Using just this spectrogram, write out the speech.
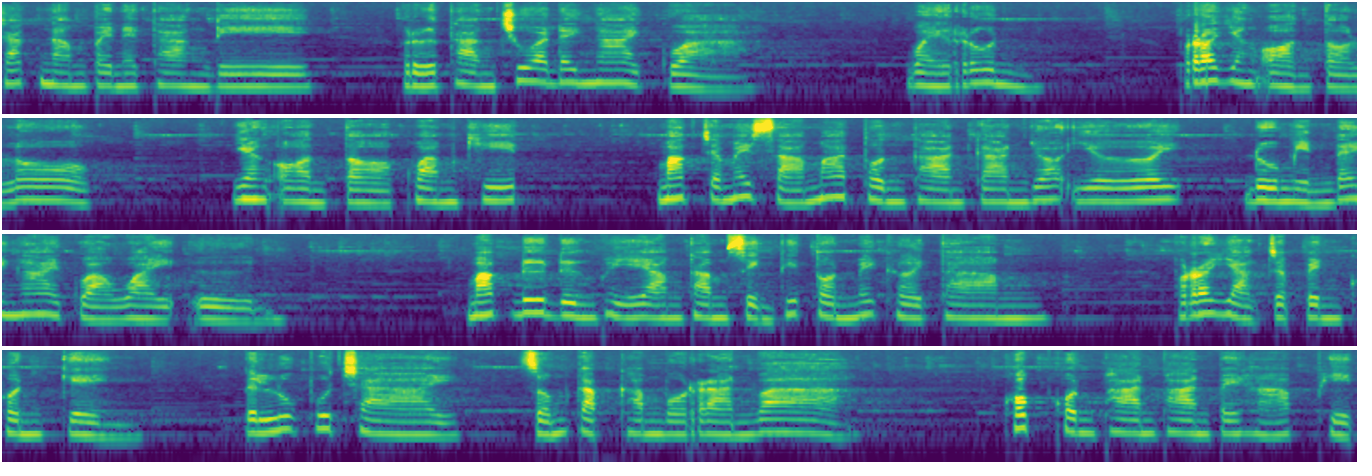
ชักนำไปในทางดี หรือทางชั่วได้ง่ายกว่า วัยรุ่น เพราะยังอ่อนต่อโลก ยังอ่อนต่อความคิด มักจะไม่สามารถทนทานการเยาะเย้ยดูหมิ่นได้ง่ายกว่าวัยอื่น มักดื้อดึงพยายามทำสิ่งที่ตนไม่เคยทำ เพราะอยากจะเป็นคนเก่ง เป็นลูกผู้ชาย สมกับคำโบราณว่า คบคนพาลพาลไปหาผิด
